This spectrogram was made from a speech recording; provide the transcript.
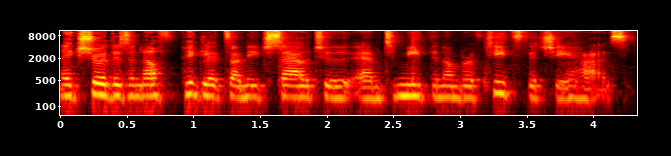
make sure there's enough piglets on each sow to, um, to meet the number of teats that she has.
